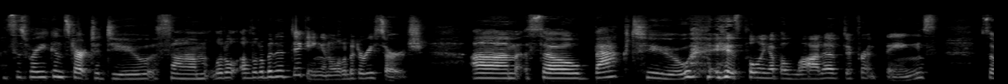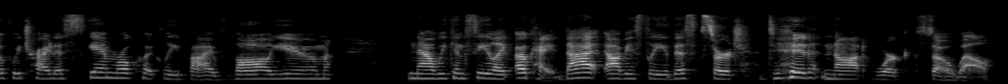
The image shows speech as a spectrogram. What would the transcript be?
this is where you can start to do some little, a little bit of digging and a little bit of research. Um, so back to is pulling up a lot of different things. So if we try to skim real quickly by volume, now we can see like, okay, that obviously this search did not work so well,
